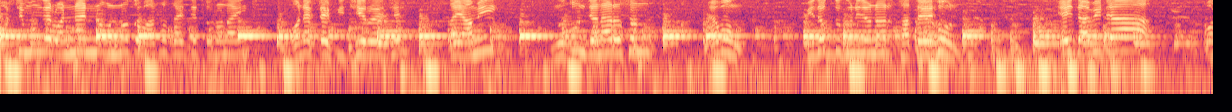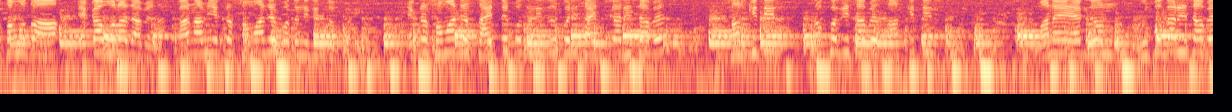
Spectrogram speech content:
পশ্চিমবঙ্গের অন্যান্য উন্নত ভাষা সাহিত্যের তুলনায় অনেকটাই পিছিয়ে রয়েছে। তাই আমি নতুন জেনারেশন এবং বিদগ্ধ গুণীজনের সাথে এখন এই দাবিটা প্রথমত একা বলা যাবে না, কারণ আমি একটা সমাজের প্রতিনিধিত্ব করি। একটা সমাজের সাহিত্যের প্রতিনিধিত্ব করি সাহিত্যকার হিসাবে, সংস্কৃতির রক্ষক হিসাবে, সংস্কৃতির মানে একজন রূপকার হিসাবে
